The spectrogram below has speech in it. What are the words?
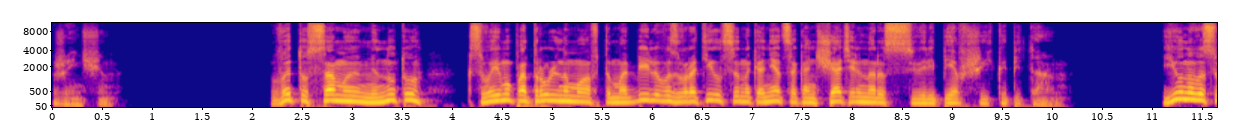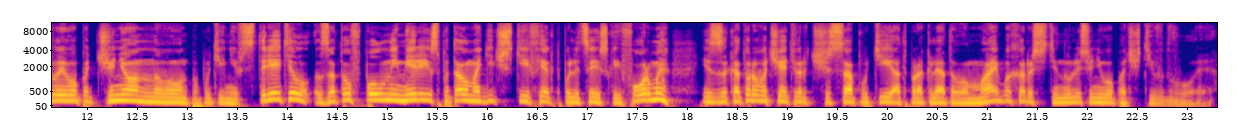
женщин. В эту самую минуту к своему патрульному автомобилю возвратился, наконец, окончательно рассверепевший капитан. Юного своего подчиненного он по пути не встретил, зато в полной мере испытал магический эффект полицейской формы, из-за которого четверть часа пути от проклятого Майбаха растянулись у него почти вдвое.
